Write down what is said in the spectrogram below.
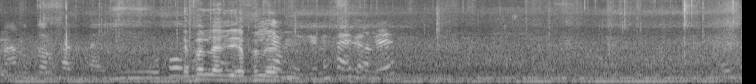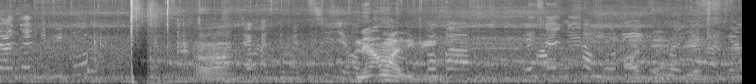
lagi. Ang dorkan na. Apple lagi, apple lagi. Isa aja di situ. हाँ Dia mati-mati saja. नहीं आ रही भी Isa aja sa kuno. Ah, dia, dia. এ দিয়ে মিলে পাতে খালি आता हो रही आ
